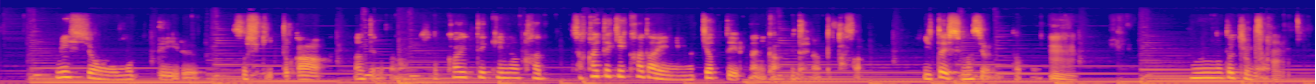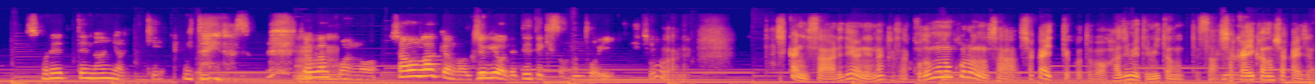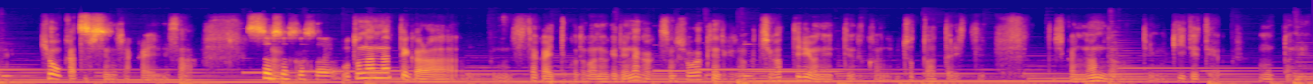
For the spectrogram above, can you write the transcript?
ミッションを持っている組織とかなんていうのかな社会的なか社会的課題に向き合っている何かみたいなとかさ言ったりしますよね多分。うん。そんな時も。それって何やっけ？みたいな小学校の小学校の授業で出てきそうな問い。そうだね。確かにさ、あれだよね、なんかさ、子供の頃のさ、社会って言葉を初めて見たのってさ、社会科の社会じゃない？評価としての社会でさ、そうそうそうそう。大人になってから社会って言葉の受け取り、なんかその小学生の時となんか違ってるよねっていう感じもちょっとあったりして、確かになんだろうって今聞いてて思ったね。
